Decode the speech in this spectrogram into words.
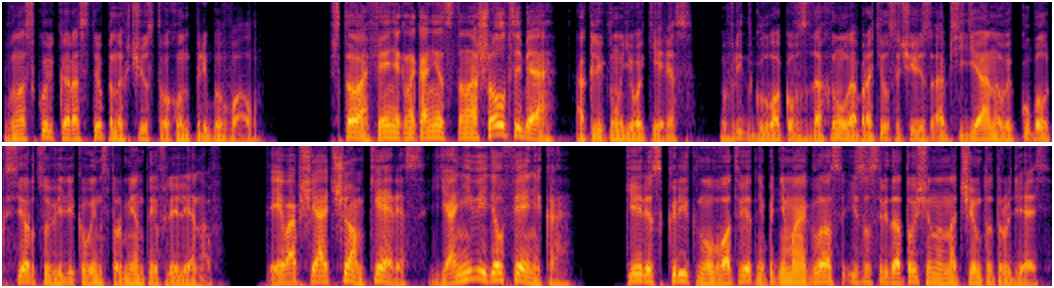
в насколько растрепанных чувствах он пребывал. «Что, Феник наконец-то нашел тебя?» — окликнул его Керес. Врит глубоко вздохнул и обратился через обсидиановый купол к сердцу великого инструмента эфлеленов. «Ты вообще о чем, Керес? Я не видел Феника!» Керес крикнул в ответ, не поднимая глаз и сосредоточенно над чем-то трудясь.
